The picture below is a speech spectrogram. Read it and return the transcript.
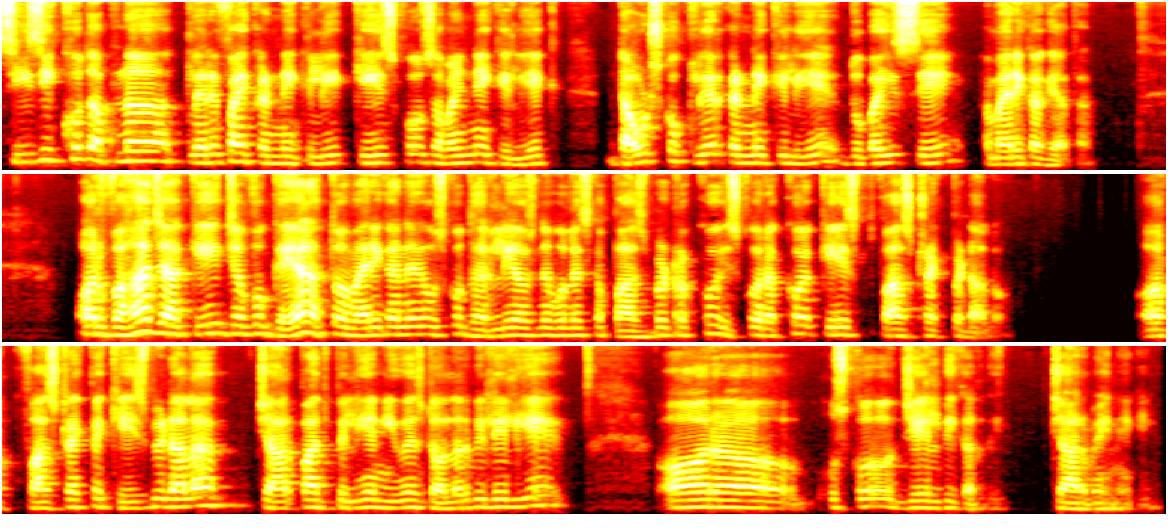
सीजी खुद अपना क्लेरिफाई करने के लिए केस को समझने के लिए डाउट्स को क्लियर करने के लिए दुबई से अमेरिका गया था। और वहाँ जाके जब वो गया तो अमेरिका ने उसको धर लिया, उसने बोला, इसका पासपोर्ट रखो, इसको रखो, केस फास्ट ट्रैक पे डालो। और फास्ट ट्रैक पे केस भी डाला चार पाँच बिलियन यूएस डॉलर भी ले लिए और उसको जेल भी कर दी चार महीने की।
